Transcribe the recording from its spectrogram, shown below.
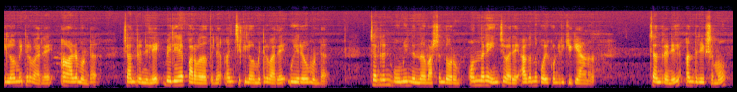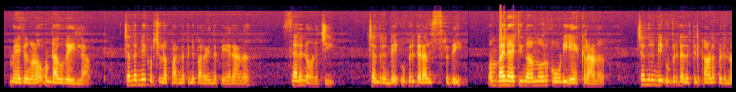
കിലോമീറ്റർ വരെ ആഴമുണ്ട്. ചന്ദ്രനിലെ വലിയ പർവതത്തിന് അഞ്ച് കിലോമീറ്റർ വരെ ഉയരവുമുണ്ട്. ചന്ദ്രൻ ഭൂമിയിൽ നിന്ന് വർഷം തോറും ഒന്നര ഇഞ്ച് വരെ അകന്നു പോയിക്കൊണ്ടിരിക്കുകയാണ്. ചന്ദ്രനിൽ അന്തരീക്ഷമോ മേഘങ്ങളോ ഉണ്ടാകുകയില്ല. ചന്ദ്രനെക്കുറിച്ചുള്ള പഠനത്തിന് പറയുന്ന പേരാണ് സെലനോളജി. ചന്ദ്രന്റെ ഉപരിതല വിസ്തൃതി ഒമ്പതിനായിരത്തി നാനൂറ് കോടി ഏക്കറാണ്. ചന്ദ്രന്റെ ഉപരിതലത്തിൽ കാണപ്പെടുന്ന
